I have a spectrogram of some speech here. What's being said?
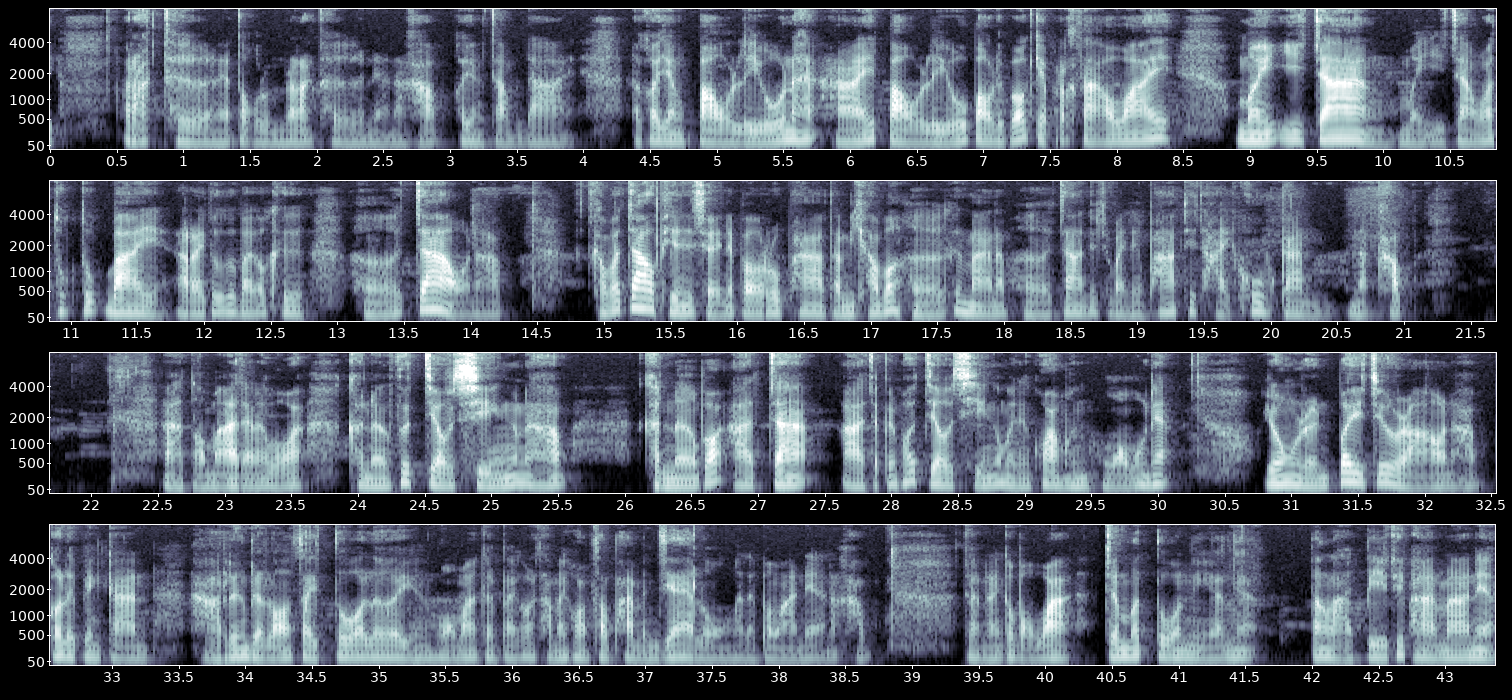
รักเธอเนี่ยตกหลุมรักเธอเนี่ยนะครับก็ยังจำได้ แล้วก็ยังเป่าหลิวนะฮะหายเป่าหลิว เป่าหลิวแปลว่าเก็บรักษาเอาไว้เหมยอีจางเหมยอีจางว่าทุกๆใบ อะไรทุกๆใบก็คือ เหอเจ้านะครับคำว่าเจ้าเพียงเฉยๆเนี่ยแปลรูปภาพ แต่มีคำว่าเหอขึ้นมานะเหอเจ้านี่จะหมายถึงภาพที่ถ่ายคู่กันนะครับอ่าต่อมาจากนั้นบอกว่าขเนิงคือเจียวชิงนะครับขเนิงแปลว่าอาจจะอาจจะเป็นเพราะเจียวชิงก็หมายถึงความหึงหวงพวกเนี้ย ยงเหรินเป้ยจื้อหราวนะครับ ก็เลยเป็นการหาเรื่องเดือดร้อนใส่ตัวเลยหึงหวงมากเกินไปก็ทำให้ความสัมพันธ์มันแย่ลงอะไรประมาณนี้นะครับ จากนั้นก็บอกว่าเจะมาตัวเหนียนเนี่ยตั้งหลายปีที่ผ่านมาเนี่ย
